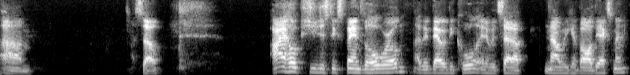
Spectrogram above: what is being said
Um, so I hope she just expands the whole world. I think that would be cool, and it would set up. Now we have all the X Men.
